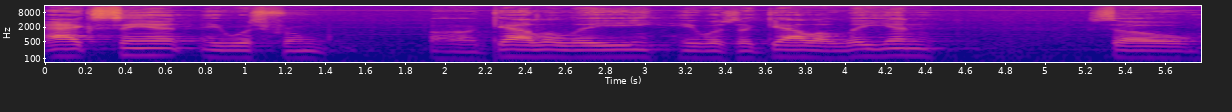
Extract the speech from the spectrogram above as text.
accent. He was from uh, Galilee, he was a Galilean. So,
